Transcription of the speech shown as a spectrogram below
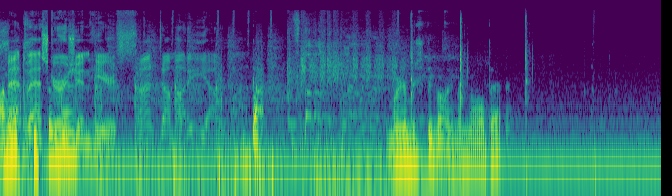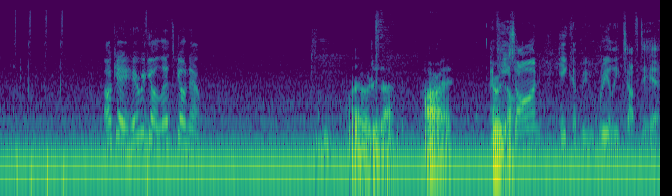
I'm gonna keep them here. But we're gonna just be lowering them a little bit. Okay, here we go. Let's go now. Let me do that. All right. Here we go. He's on. He could be really tough to hit.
